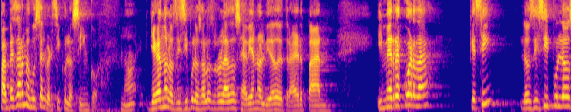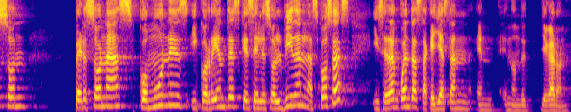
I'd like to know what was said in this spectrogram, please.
Para empezar, me gusta el versículo 5, ¿no? Llegando los discípulos al otro lado, se habían olvidado de traer pan. Y me recuerda que sí, los discípulos son personas comunes y corrientes que se les olvidan las cosas y se dan cuenta hasta que ya están en, donde llegaron.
